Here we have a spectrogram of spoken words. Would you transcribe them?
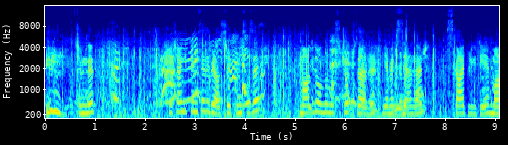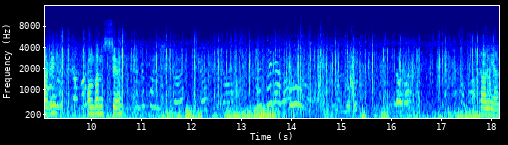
Şimdi geçen gittiğimizde de biraz çektim size. Mavi dondurması çok güzeldi. Yemek isteyenler Sky Blue diye mavi. Ondan istiyorum. İtalyan.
